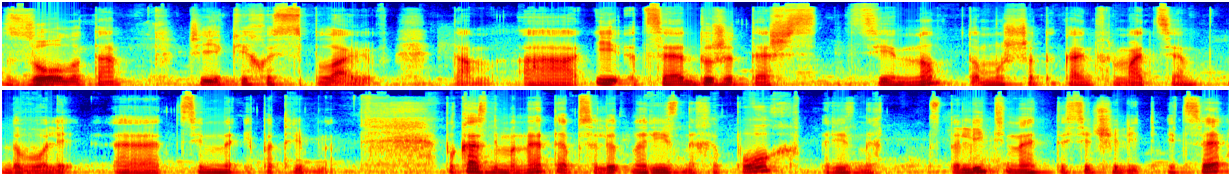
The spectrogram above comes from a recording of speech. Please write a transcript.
золота чи якихось сплавів. Там. А, і це дуже теж цінно, тому що така інформація доволі е, цінна і потрібна. Показані монети абсолютно різних епох, різних століть, навіть тисячоліть. І це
